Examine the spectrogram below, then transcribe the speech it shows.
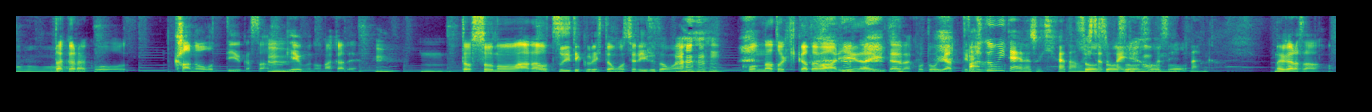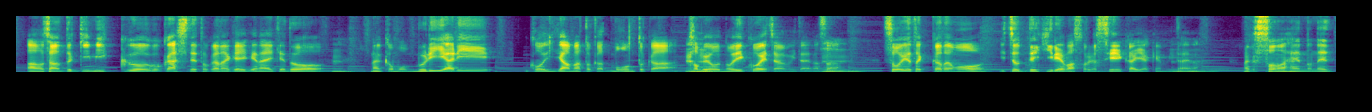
おーだからこう、可能っていうかさ、うん。ゲームの中で。うん。うん。とその穴をついてくる人ももちろんいると思うよ。こんな解き方はありえないみたいなことをやってるバ人グみたいな解き方の人とかいるもんそうそうそうそうねなんか、だからさ、あの、ちゃんとギミックを動かして解かなきゃいけないけど、うん。なんかもう無理やり、こう山とか門とか壁を乗り越えちゃうみたいなさ、うん。そういう解き方も一応できればそれが正解やけんみたいな。うん。なんかその辺のね、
